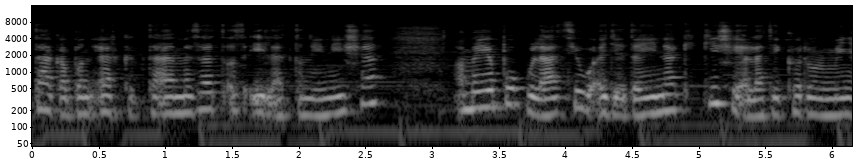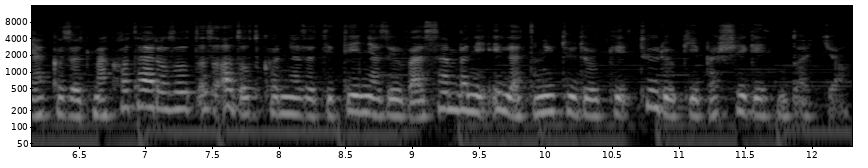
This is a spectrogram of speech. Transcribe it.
tágabban értelmezett az élettani nise, amely a populáció egyedeinek kísérleti körülmények között meghatározott az adott környezeti tényezővel szembeni élettani tűrőképességét mutatja.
